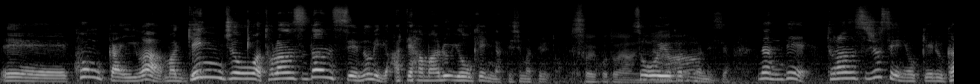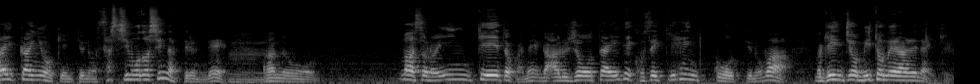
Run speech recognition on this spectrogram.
えー今回は、まあ、現状はトランス男性のみが当てはまる要件になってしまってるとそういうことなんだ。そういうことなんですよなんでトランス女性における外観要件っていうのは差し戻しになってるんで、うん。あのまあその陰茎とかねがある状態で戸籍変更っていうのは、まあ、現状認められないという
